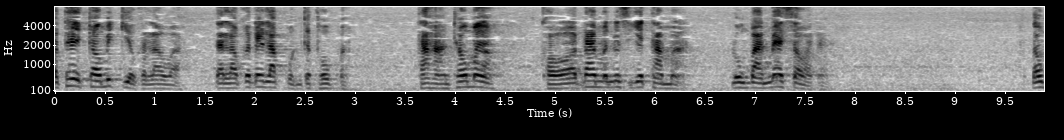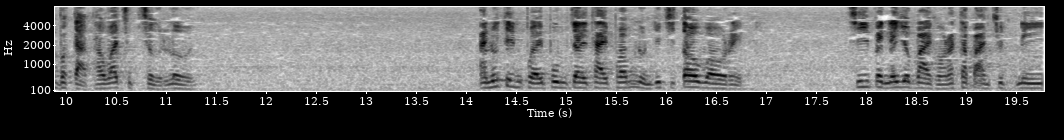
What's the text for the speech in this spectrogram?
ประเทศเขาไม่เกี่ยวกับเรา อะ แต่เราก็ได้รับผลกระทบอะ ทหารเข้ามา ขอด้านมนุษยธรรมอะโรงพยาบาลแม่สอดอะ ต้องประกาศภาวะฉุกเฉินเลย อนุทินเผยภูมิใจไทยพร้อมหนุนดิจิตอลวอลเล็ตชี้เป็นนโยบายของรัฐบาลชุดนี้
